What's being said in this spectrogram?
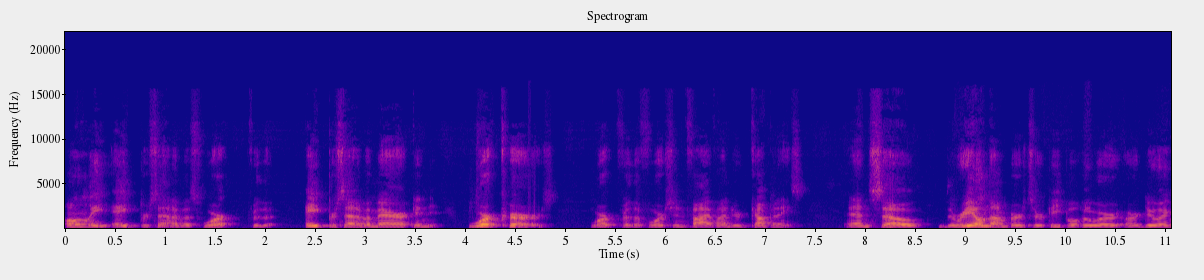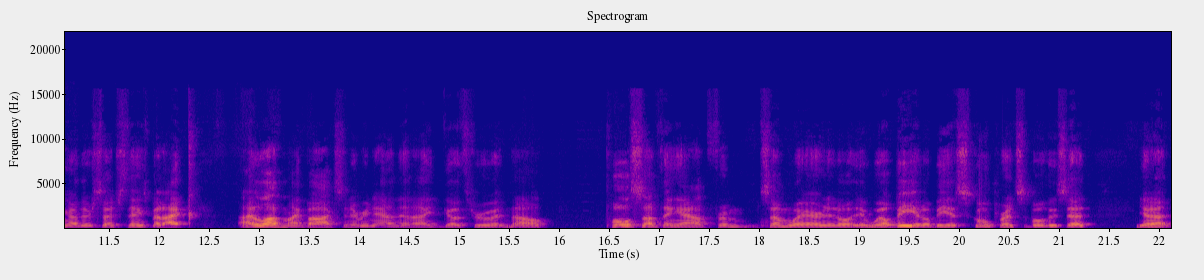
only 8% of us work for the 8% of American workers work for the Fortune 500 companies. And so the real numbers are people who are, are doing other such things. But I, I love my box, and every now and then I go through it and I'll pull something out from somewhere, and it'll it will be it'll be a school principal who said, you know,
